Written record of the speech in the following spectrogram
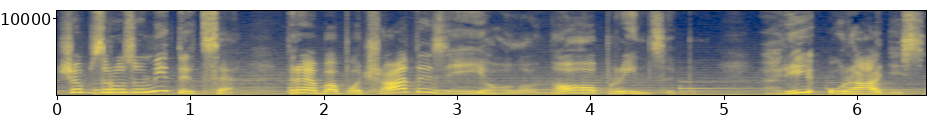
Щоб зрозуміти це, треба почати з її головного принципу грій у радість.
